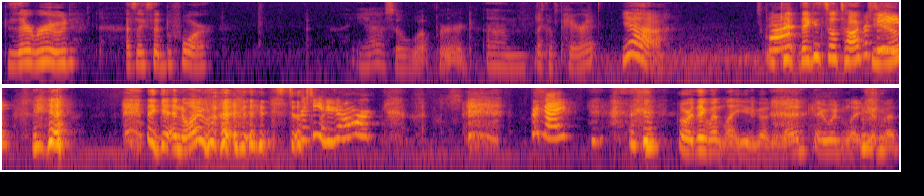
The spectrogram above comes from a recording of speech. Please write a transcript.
Because they're rude, as I said before. Yeah. So what bird? Um, Like a parrot? yeah. They can, they can still talk to you. they get annoyed, but it's still. Christine, do your homework. Good night. or they wouldn't let you go to bed. They wouldn't let you go to bed.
